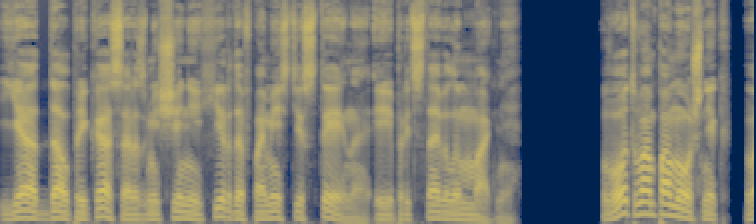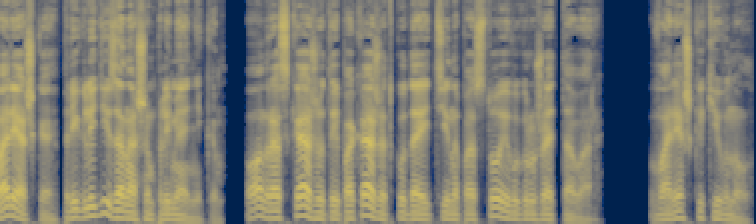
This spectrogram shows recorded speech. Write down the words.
Я отдал приказ о размещении Хирда в поместье Стейна и представил им Магни. «Вот вам помощник, варяжка, пригляди за нашим племянником. Он расскажет и покажет, куда идти на постой и выгружать товар». Варяжка кивнул.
